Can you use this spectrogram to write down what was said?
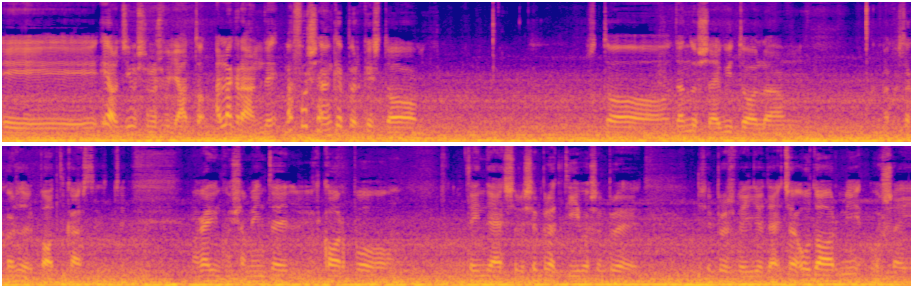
E, e oggi mi sono svegliato alla grande, ma forse anche perché sto, sto dando seguito alla a questa cosa del podcast. Magari inconsciamente il corpo tende a essere sempre attivo, sempre, sempre sveglio, cioè o dormi o sei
